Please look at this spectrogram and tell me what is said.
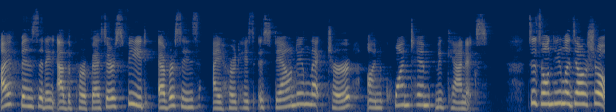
I've been sitting at the professor's feet ever since I heard his astounding lecture on quantum mechanics. 自从听了教授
